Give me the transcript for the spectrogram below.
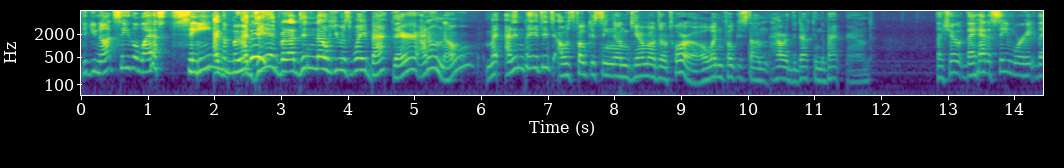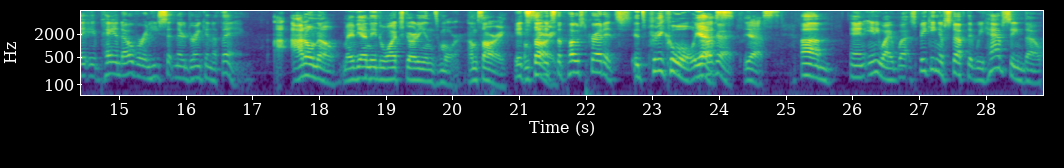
Did you not see the last scene in I, the movie? I did, but I didn't know he was way back there. I don't know. I didn't pay attention. I was focusing on Guillermo del Toro. I wasn't focused on Howard the Duck in the background. They showed. They had a scene where he, they it panned over and he's sitting there drinking a thing. I, I don't know. Maybe I need to watch Guardians more. I'm sorry. It's I'm the, sorry. it's the post credits. It's pretty cool. Yes. Okay. Yes. Um, and anyway, speaking of stuff that we have seen, though,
